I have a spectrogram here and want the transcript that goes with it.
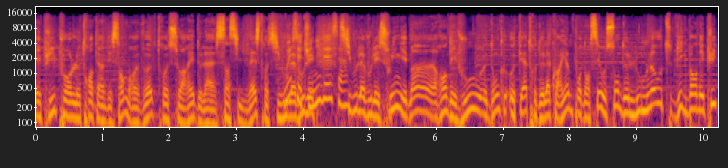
Et puis pour le 31 décembre, votre soirée de la Saint-Sylvestre. Si vous la voulez, si vous la voulez swing, et eh ben rendez-vous donc au théâtre de l'Aquarium pour danser au son de l'Umlaut Big Band. Et puis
